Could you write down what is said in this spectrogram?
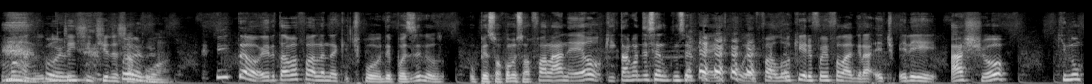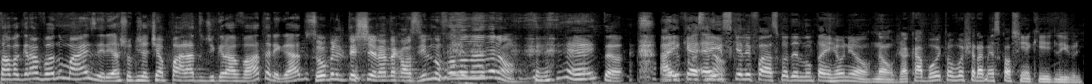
Mano, não tem sentido essa mano. porra. Então, ele tava falando aqui, tipo, depois o, o pessoal começou a falar, né? O que, que tá acontecendo? Não sei o que. Aí, tipo, ele falou que ele foi flagrar. Ele, tipo, ele achou que não tava gravando mais. Ele achou que já tinha parado de gravar, tá ligado? Sobre ele ter cheirado a calcinha, ele não falou nada, não. É, então. Aí, ele que, falou assim, é não, isso que ele faz quando ele não tá em reunião. Não, já acabou, então eu vou cheirar minhas calcinhas aqui livre.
